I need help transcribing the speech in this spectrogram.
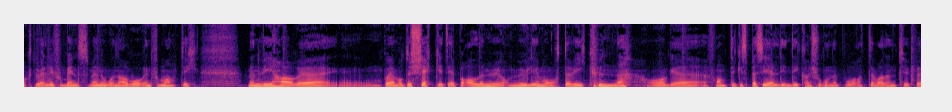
aktuell i forbindelse med noen av våre informanter. Men vi har på en måte sjekket det på alle mulige måter vi kunne, og fant ikke spesielle indikasjoner på at det var den type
